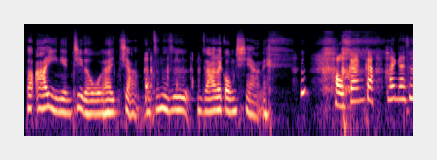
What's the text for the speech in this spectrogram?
到阿姨年纪的我来讲，我真的是你知道他被攻下呢。好尴尬，他应该是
